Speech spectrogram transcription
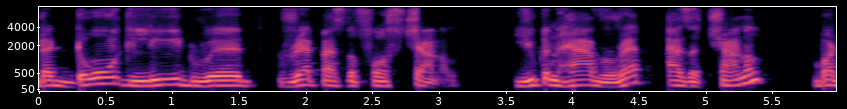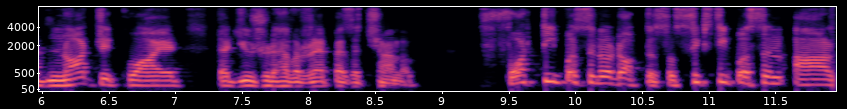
that don't lead with rep as the first channel. You can have rep as a channel, but not required that you should have a rep as a channel. 40% of doctors, so 60% are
